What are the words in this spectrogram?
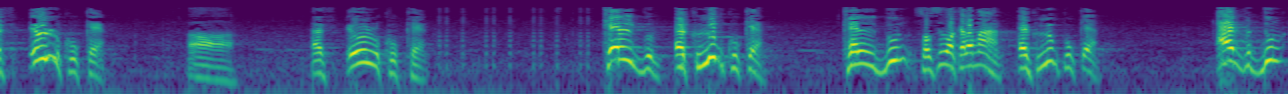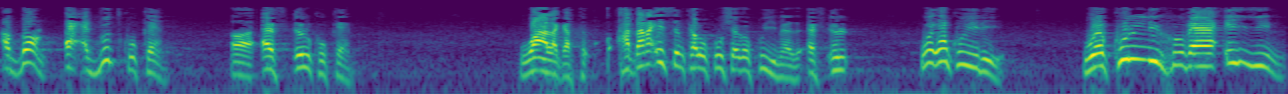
afculku keen afculku keen kelbun aklubku keen kelbun soo sidoo kale maahan aklubku keen cabdun adoon acbudku keen afculku keen. Waa la gartay. Haddana ism kalu kuu sheego ku yimaado afcul wuxuu ku yidhi wa kuli rubaaciyin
